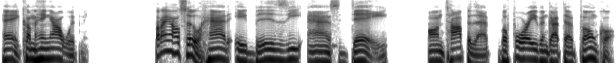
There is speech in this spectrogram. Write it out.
hey, come hang out with me. But I also had a busy ass day on top of that before I even got that phone call.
